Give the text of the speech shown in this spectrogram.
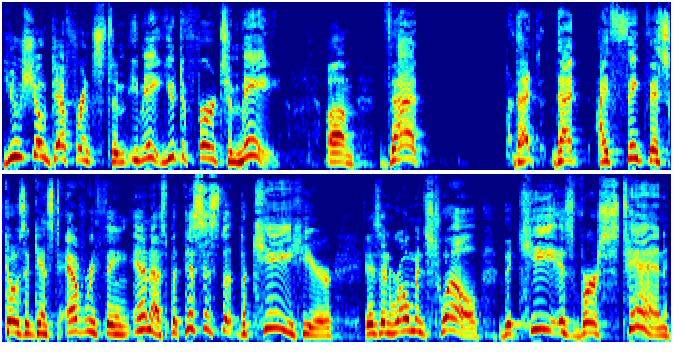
You show deference to me. You defer to me. Um, that that that I think this goes against everything in us. But this is the, the key here is in Romans 12. The key is verse 10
